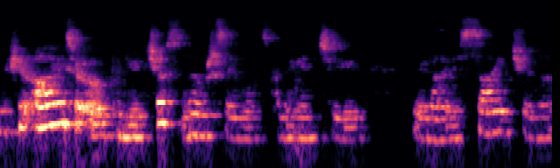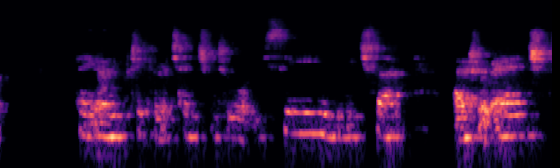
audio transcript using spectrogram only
And if your eyes are open, you're just noticing what's coming into your line of sight. You're not paying any particular attention to what you see when you reach that outer edge.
